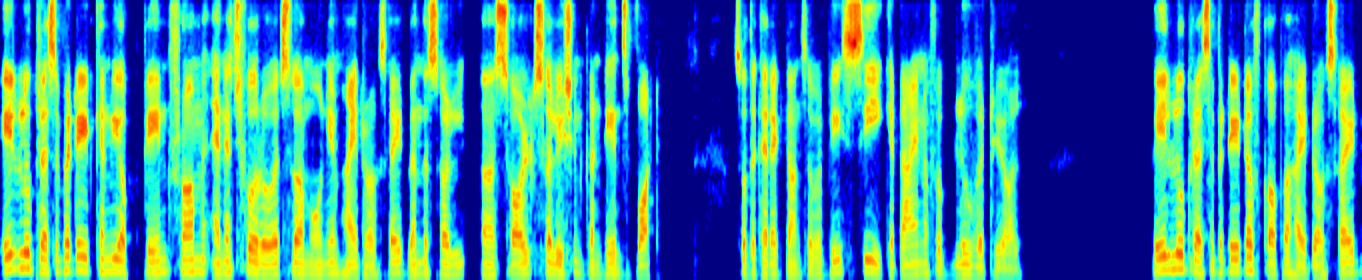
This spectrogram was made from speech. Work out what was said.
Pale blue precipitate can be obtained from NH4OH, so ammonium hydroxide, when the sol uh, salt solution contains what? So the correct answer would be C, cation of a blue vitriol. Pale blue precipitate of copper hydroxide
